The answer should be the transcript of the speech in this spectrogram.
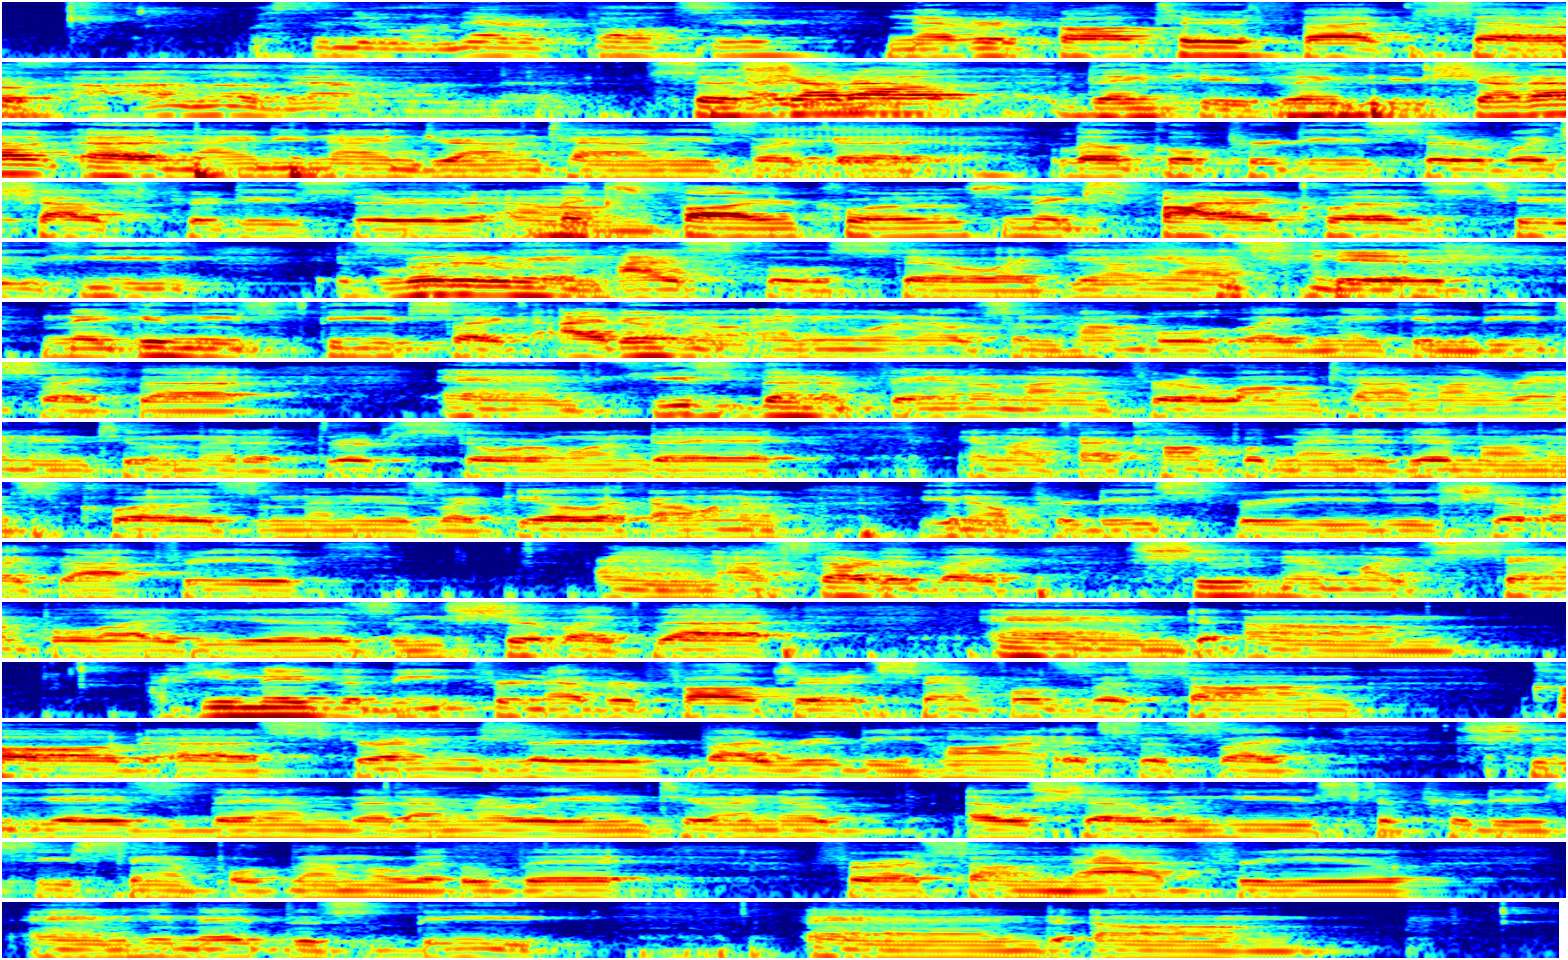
what's the new one? Never Falter. Never falter. Fuck. So. Because I, I love that one, man. So I shout love out, thank you, thank you. Shout out uh, 99 Drowntown. He's like Yeah. a local producer, Witch House producer. Um, Makes fire clothes. makes fire clothes too. He is literally in high school still, like young ass kid, Yeah. making these beats. Like I don't know anyone else in Humboldt like making beats like that. And he's been a fan of mine for a long time. I ran into him at a thrift store one day, and like I complimented him on his clothes, and then he was like, "Yo, like I want to, you know, produce for you, do shit like that for you." and I started like shooting him like sample ideas and shit like that. And um, he made the beat for Never Falter. It samples a song called uh, Stranger by Ruby Haunt. It's just like shoegaze band that I'm really into. I know Osho when he used to produce, he sampled them a little bit for our song Mad for You. And he made this beat. And um,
